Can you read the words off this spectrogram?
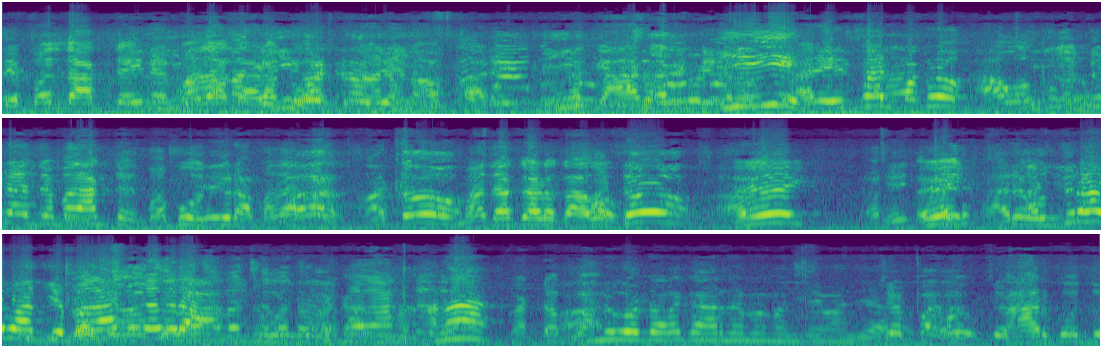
దెబ్బలు తాకుతాయి నేను మదా అరే ఇర్ఫాన్ పక్కడు వద్దురా దెబ్బ తాకుతుంది బాబు వద్దురా మదా మదా కాడ కావు. అటో ఏయ్, ఏయ్, అరే కొద్దు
